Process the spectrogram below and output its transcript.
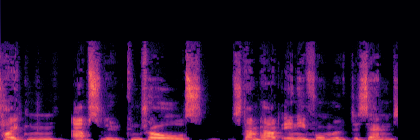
tighten absolute controls, stamp out any form of dissent,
